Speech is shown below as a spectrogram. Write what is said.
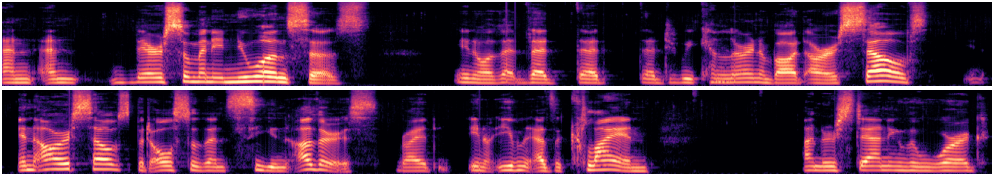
And and there are so many nuances, you know, that that that that we can learn about ourselves in ourselves, but also then see in others, right? You know, even as a client, understanding the work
